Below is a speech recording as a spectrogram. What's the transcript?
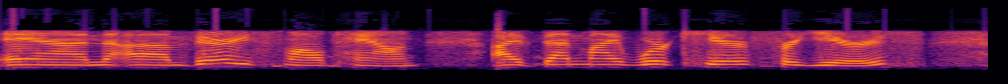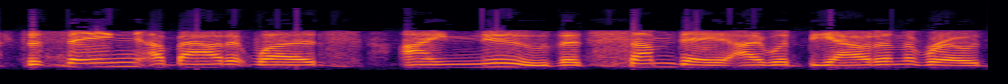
and um, very small town. I've done my work here for years. The thing about it was I knew that someday I would be out on the road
